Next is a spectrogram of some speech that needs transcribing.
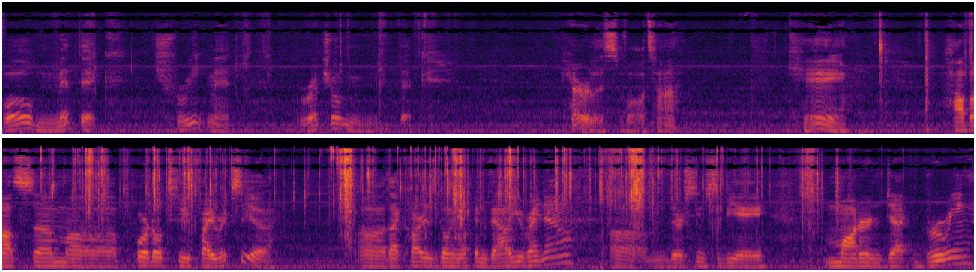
full Mythic treatment. Retro Mythic. Perilous Vault, huh? Okay. How about some uh, Portal to Phyrexia? Uh, that card is going up in value right now. Um, there seems to be a modern deck brewing,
